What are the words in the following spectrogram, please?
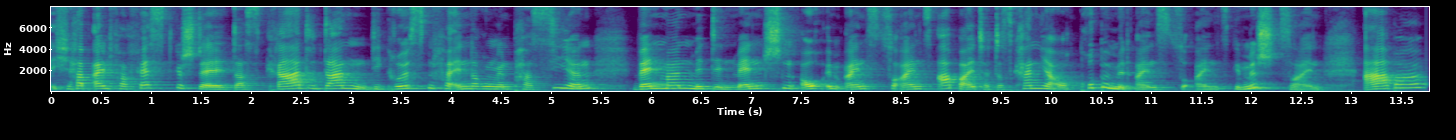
ich habe einfach festgestellt, dass gerade dann die größten Veränderungen passieren, wenn man mit den Menschen auch im Eins zu eins arbeitet. Das kann ja auch Gruppe mit Eins zu eins gemischt sein. Aber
